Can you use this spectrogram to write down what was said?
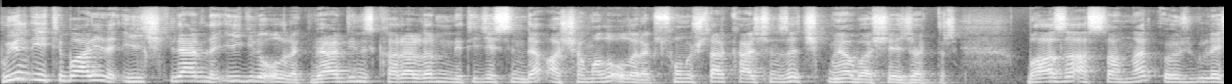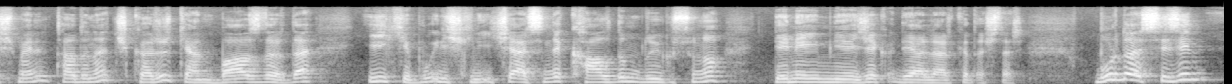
Bu yıl itibariyle ilişkilerle ilgili olarak verdiğiniz kararların neticesinde aşamalı olarak sonuçlar karşınıza çıkmaya başlayacaktır. Bazı aslanlar özgürleşmenin tadını çıkarırken bazıları da iyi ki bu ilişkinin içerisinde kaldım duygusunu deneyimleyecek değerli arkadaşlar. Burada sizin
